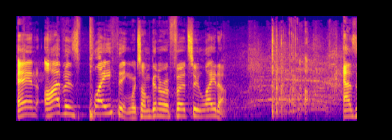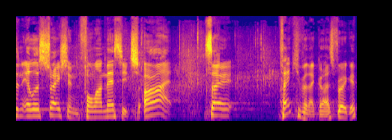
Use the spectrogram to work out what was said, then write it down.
And Ivor's plaything, which I'm going to refer to later as an illustration for my message. All right. So thank you for that, guys. Very good.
